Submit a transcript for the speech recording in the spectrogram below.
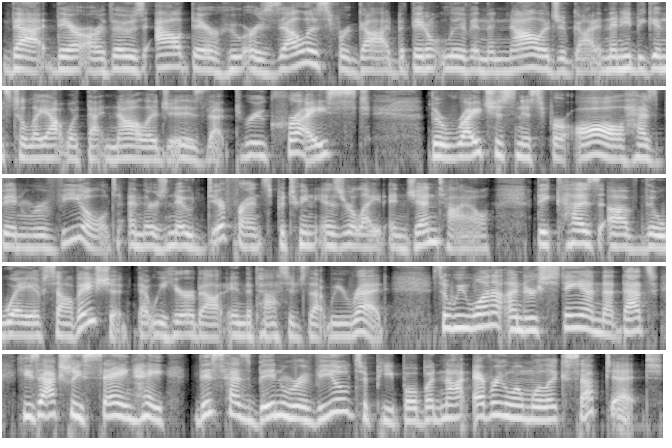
that there are those out there who are zealous for god but they don't live in the knowledge of god. And then he begins to lay out what that knowledge is that through christ the righteousness for all has been revealed. And there's no difference between israelite and gentile because of the way of salvation that we hear about in the passage that we read. So we want to understand that that's he's actually saying hey this has been revealed to people but not everyone will accept it.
